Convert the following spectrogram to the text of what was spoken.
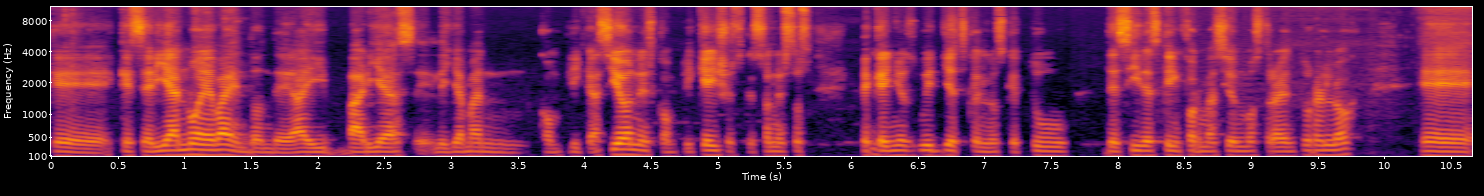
que, sería nueva, en donde hay varias, eh, le llaman complicaciones, complications, que son estos pequeños widgets con los que tú decides qué información mostrar en tu reloj. Eh,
